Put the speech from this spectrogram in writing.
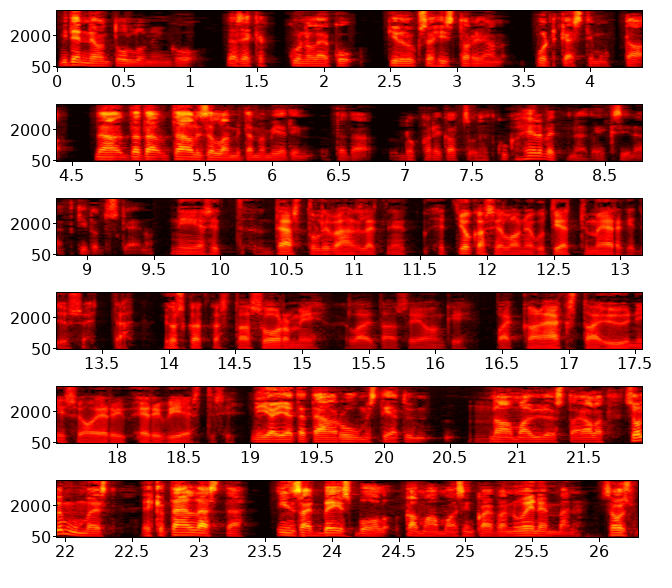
miten ne on tullut, niin kuin, tässä ehkä kuunnella joku kidutuksen historian podcasti, mutta Tämä, tätä, tämä oli sellainen, mitä mä mietin tätä dokkari katsoa, että kuka helvetti näitä eksii näitä kidutuskeinoja. Niin ja sitten tästä tuli vähän silleen, että, että jokaisella on joku tietty merkitys, että jos katkaistaan sormi ja laitetaan se johonkin paikkaan X tai Y, niin se on eri, eri viesti sitten. Niin ja jätetään ruumis tietyn mm. naama ylös tai alas. Se oli mun mielestä ehkä tällaista Inside Baseball-kamaa mä olisin kaivannut enemmän. Se olisi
